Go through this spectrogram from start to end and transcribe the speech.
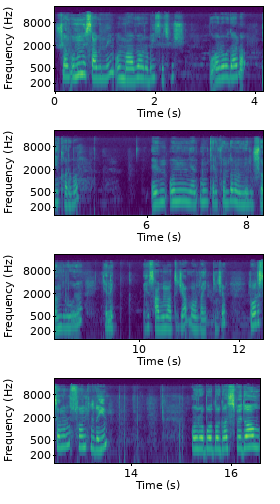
Şu an onun hesabındayım. O mavi arabayı seçmiş. Bu araba galiba ilk araba. Eylül onun yani onun telefondan oynuyorum şu anda bu oyunu. Kendi hesabıma atacağım. Oradan yükleyeceğim. Bu arada sanırım son turdayım. Arabada gaz pedal.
